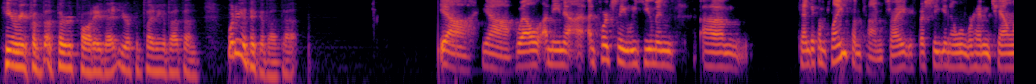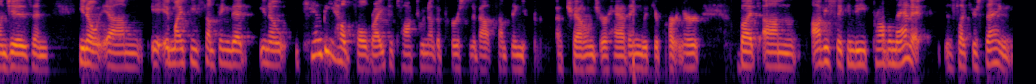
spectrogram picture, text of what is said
hearing from a third party that you're complaining about them. What do you think about that? Yeah yeah. Well i mean uh, unfortunately we humans um, tend to complain sometimes right? Especially you know when we're having challenges and you know, um, it, it, might be something that, you know, can be helpful, right, to talk to another person about something, a challenge you're having with your partner, but um, obviously can be problematic, just like you're saying.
